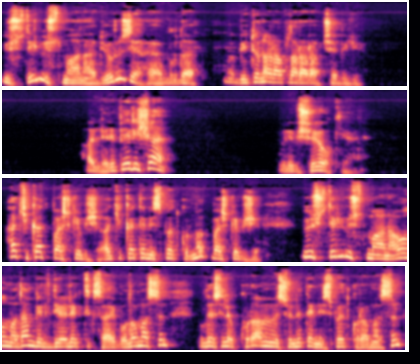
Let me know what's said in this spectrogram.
üst dil üst mana diyoruz ya. Ha, burada bütün Araplar Arapça biliyor. Halleri perişan. Böyle bir şey yok yani. Hakikat başka bir şey. Hakikate nispet kurmak başka bir şey. Üst dil üst mana olmadan bir diyalektik sahibi olamazsın. Dolayısıyla Kur'an ve sünnete nispet kuramazsın.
